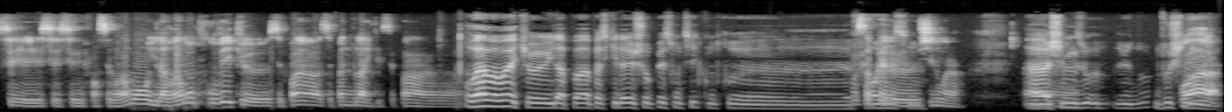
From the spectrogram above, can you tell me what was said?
C'est, c'est, c'est, enfin, c'est vraiment, il a vraiment prouvé que c'est pas, c'est pas une blague. C'est pas, Ouais, ouais, ouais, qu'il a pas. Parce qu'il avait chopé son titre contre. Euh, s'appelle Florian, le chinois là? Euh, Zhu Shimingzu. Voilà.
